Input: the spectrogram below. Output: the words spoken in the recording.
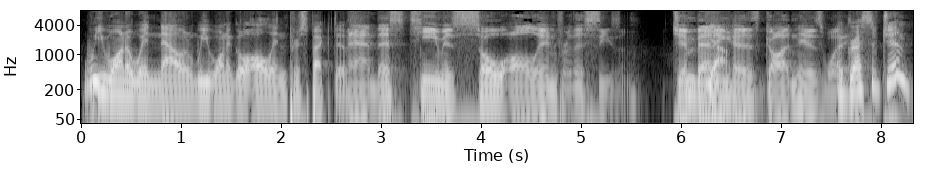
we want to win now and we want to go all in perspective. Man, this team is so all in for this season. Jim Benning Yeah. has gotten his way. Aggressive Jim.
